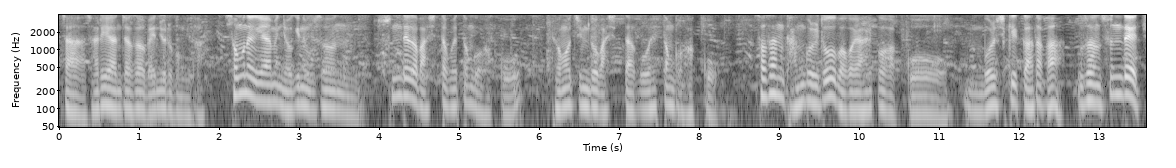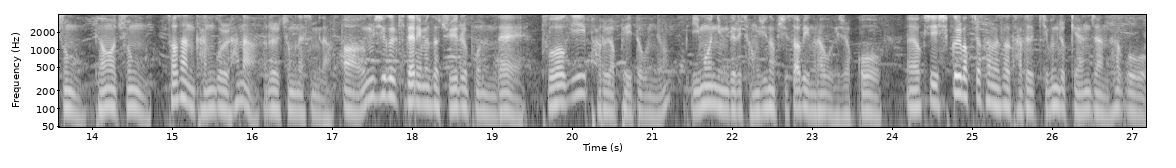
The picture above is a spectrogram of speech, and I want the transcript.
자 자리에 앉아서 메뉴를 봅니다. 소문에 의하면 여기는 우선 순대가 맛있다고 했던 것 같고 병어찜도 맛있다고 했던 것 같고 서산 강굴도 먹어야 할 것 같고 음, 뭘 시킬까 하다가 우선 순대 중, 병어 중, 서산 강굴 하나를 주문했습니다. 어, 음식을 기다리면서 주위를 보는데 부엌이 바로 옆에 있더군요. 이모님들이 정신없이 서빙을 하고 계셨고 어, 역시 시끌벅적하면서 다들 기분 좋게 한잔 하고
